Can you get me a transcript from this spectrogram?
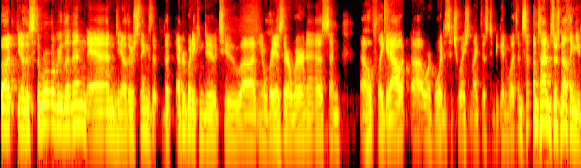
but you know this is the world we live in, and you know there's things that that everybody can do to uh, you know raise their awareness and uh, hopefully get out uh, or avoid a situation like this to begin with. And sometimes there's nothing you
